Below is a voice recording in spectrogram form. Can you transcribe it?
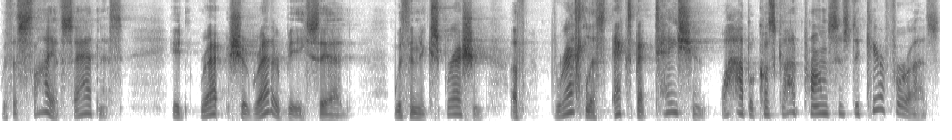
with a sigh of sadness. It should rather be said with an expression of breathless expectation. Why? Because God promises to care for us,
